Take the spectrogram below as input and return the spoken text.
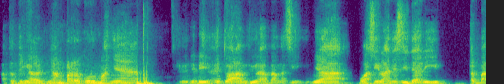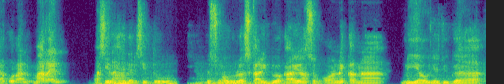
Atau tinggal nyamper ke rumahnya gitu. jadi itu alhamdulillah banget sih. Ya wasilahnya sih dari terbar Quran kemarin. Wasilahnya dari situ. Terus ngobrol sekali dua kali langsung connect karena beliaunya juga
